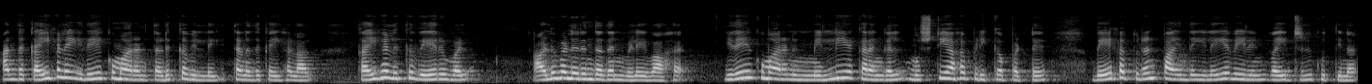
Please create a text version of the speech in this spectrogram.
அந்த கைகளை இதயகுமாரன் தடுக்கவில்லை தனது கைகளால். கைகளுக்கு வேறுவள் அலுவலிருந்ததன் அலுவல் இருந்ததன் விளைவாக. இதயகுமாரனின் மெல்லிய கரங்கள் முஷ்டியாக பிடிக்கப்பட்டு வேகத்துடன் பாய்ந்த இளையவேலின் வயிற்றில் குத்தின.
